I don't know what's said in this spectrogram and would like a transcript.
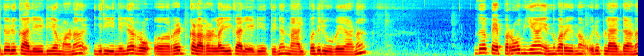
ഇതൊരു കലേഡിയമാണ്. ഗ്രീനിൽ റെഡ് കളറുള്ള ഈ കലേഡിയത്തിന് നാൽപ്പത് രൂപയാണ്. ഇത് പെപ്പറോമിയ എന്ന് പറയുന്ന ഒരു പ്ലാന്റാണ്.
